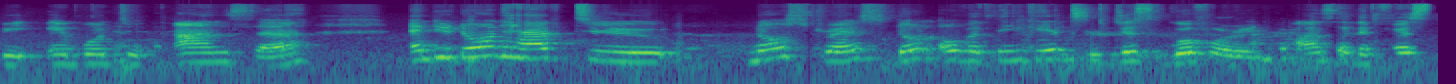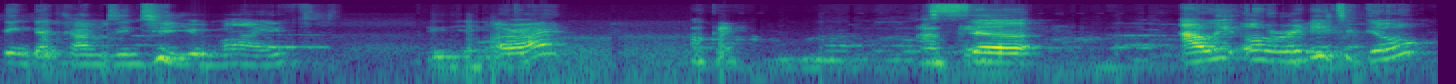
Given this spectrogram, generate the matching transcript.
be able to answer, and you don't have to, no stress, don't overthink it, just go for it. Answer the first thing that comes into your mind. All right? Okay. So, are we all ready to go?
